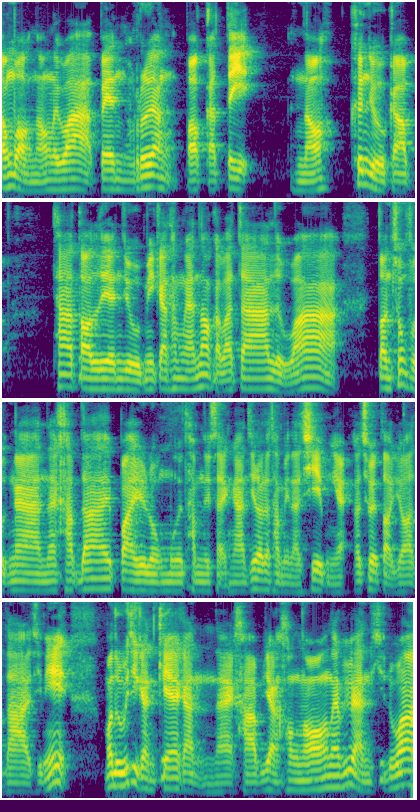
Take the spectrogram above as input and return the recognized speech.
ต้องบอกน้องเลยว่าเป็นเรื่องปกติเนาะขึ้นอยู่กับถ้าตอนเรียนอยู่มีการทำงานนอกกับอาจารย์ หรือว่าตอนช่วงฝึกงานนะครับ ได้ไปลงมือทำในสายงานที่เราจะทำเป็นอาชีพอย่างเงี้ยก็ช่วยต่อยอดได้ทีนี้ มาดูวิธีการแก้กันนะครับ อย่างของน้องนะพี่แหวนคิดว่า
